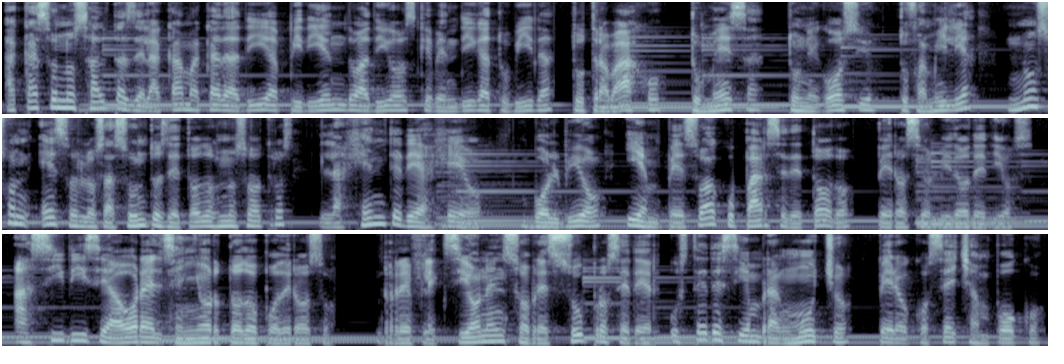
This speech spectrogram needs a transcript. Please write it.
¿Acaso no saltas de la cama cada día pidiendo a Dios que bendiga tu vida, tu trabajo, tu mesa, tu negocio, tu familia? ¿No son esos los asuntos de todos nosotros? La gente de Ageo volvió y empezó a ocuparse de todo, pero se olvidó de Dios. Así dice ahora el Señor Todopoderoso. Reflexionen sobre su proceder. Ustedes siembran mucho, pero cosechan poco.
